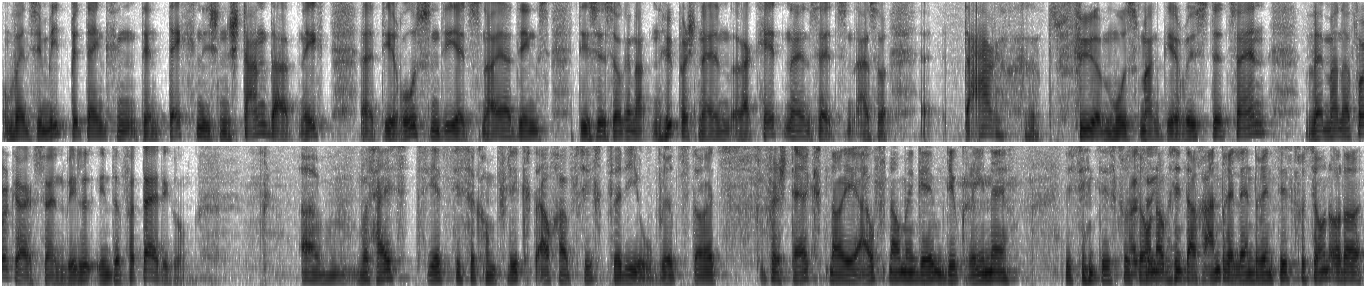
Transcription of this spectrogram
Und wenn Sie mitbedenken den technischen Standard, nicht, äh, die Russen, die jetzt neuerdings diese sogenannten hyperschnellen Raketen einsetzen, also äh, dafür muss man gerüstet sein, wenn man erfolgreich sein will in der Verteidigung. Was heißt jetzt dieser Konflikt auch auf Sicht für die EU? Wird es da jetzt verstärkt neue Aufnahmen geben? Die Ukraine ist in Diskussion, also aber sind auch andere Länder in Diskussion oder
